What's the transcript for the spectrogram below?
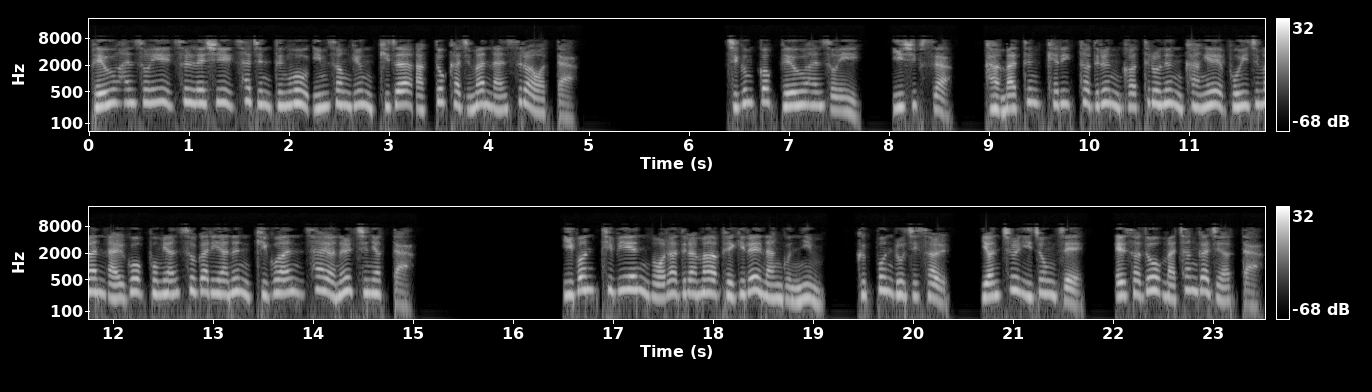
배우 한소희 슬래시 사진 등호 임성균 기자 악독하지만 안쓰러웠다. 지금껏 배우 한소희 24 가 맡은 캐릭터들은 겉으로는 강해 보이지만 알고 보면 소가리하는 기구한 사연을 지녔다. 이번 TVN 월화드라마 100일의 난군님, 극본 로지설, 연출 이종재에서도 마찬가지였다.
